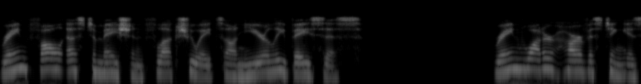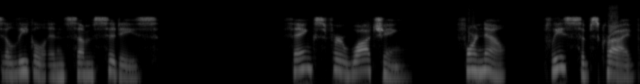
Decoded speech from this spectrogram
Rainfall estimation fluctuates on yearly basis. Rainwater harvesting is illegal in some cities. Thanks for watching. For now, please subscribe,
